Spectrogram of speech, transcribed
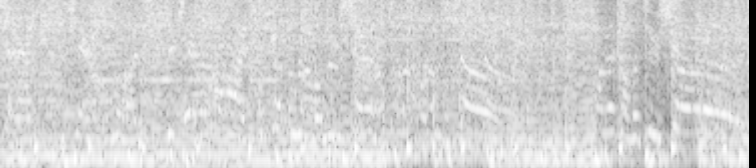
revolution. You can't run, you can't hide, because the revolution. By the Constitution.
